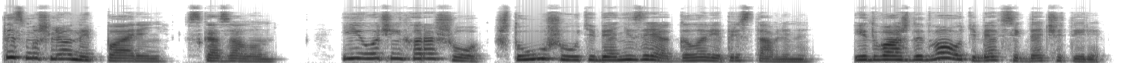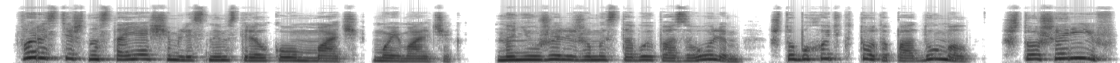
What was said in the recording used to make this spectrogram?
«Ты смышленый парень», — сказал он. «И очень хорошо, что уши у тебя не зря к голове приставлены. И дважды два у тебя всегда четыре. Вырастешь настоящим лесным стрелком матч, мой мальчик. Но неужели же мы с тобой позволим, чтобы хоть кто-то подумал, что шериф,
